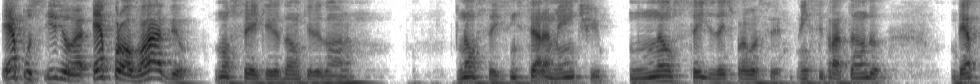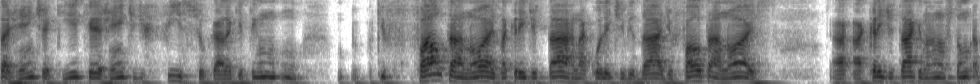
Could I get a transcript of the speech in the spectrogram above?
É possível? É provável? Não sei, queridão, queridona. Não sei, sinceramente, não sei dizer isso para você. Em se tratando dessa gente aqui, que é gente difícil, cara, que tem um, um que falta a nós acreditar na coletividade, falta a nós acreditar que nós não estamos.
